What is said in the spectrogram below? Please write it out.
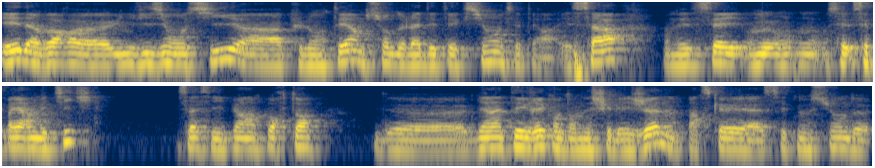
et d'avoir une vision aussi à plus long terme sur de la détection, etc. Et ça, on essaye, on, on, c'est pas hermétique, ça c'est hyper important de bien intégrer quand on est chez les jeunes, parce que cette notion de,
